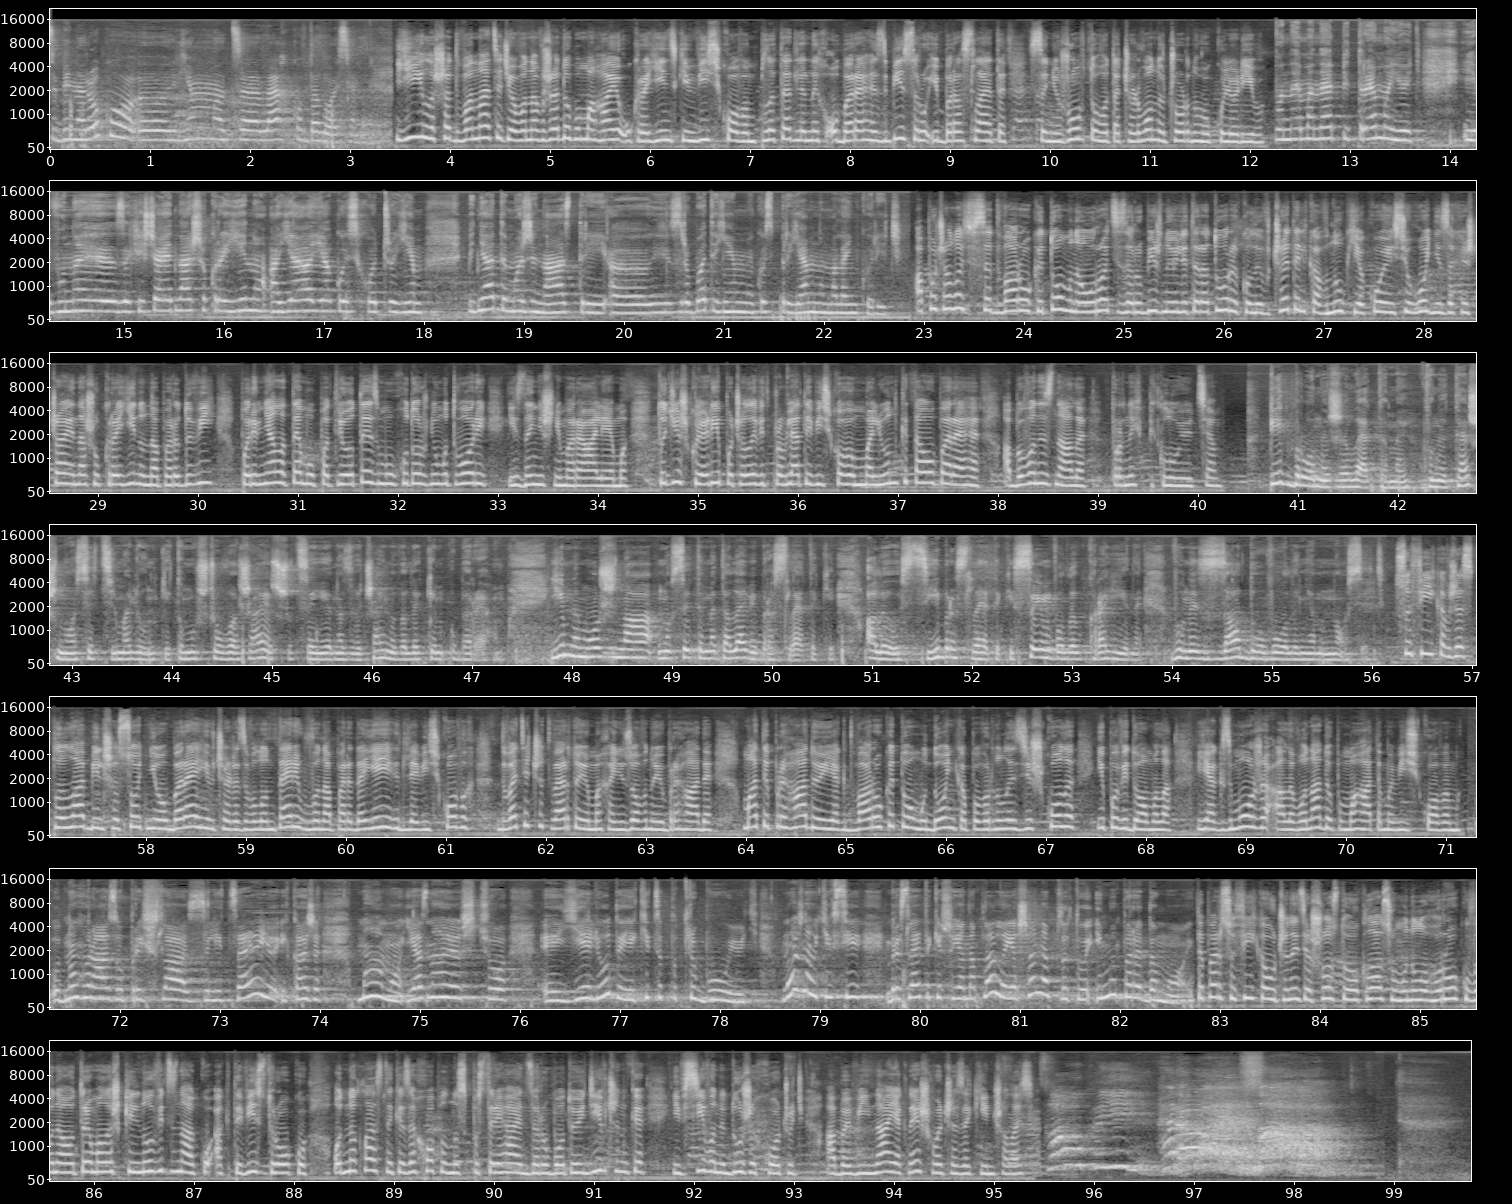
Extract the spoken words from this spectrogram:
собі на руку, е, їм це легко вдалося. Їй лише 12, а вона вже допомагає українським військовим. Плете для них обереги з бісеру і браслети синьо-жовтого та червоно-чорного кольорів. Вони мене підтримують і вони захищають нашу країну. А я якось хочу їм підняти може настрій, е, зробити їм якусь приємну маленьку річ. А почалось все два роки тому на уроці зарубіжної літератури, коли вчителька, внук якої сьогодні захищає нашу країну на передовій, порівняла тему патріотизму у художньому творі із нинішніми реаліями. Тоді школярі почали відправляти військовим малюнки та обереги, аби вони знали, про них піклуються. Під бронежилетами вони теж носять ці малюнки, тому що вважають, що це є надзвичайно великим оберегом. Їм не можна носити металеві браслетики, але ось ці браслетики, символи України, вони з задоволенням носять. Софійка вже сплела більше сотні оберегів через волонтерів. Вона передає їх для військових 24-ї механізованої бригади. Мати пригадує, як два роки тому донька повернулася зі школи і повідомила, як зможе, але вона допомагатиме військовим. Одного разу прийшла з ліцею і каже: Мамо, я знаю, що е, є люди, які це потребують. Можна оті всі браслетики, що я наплела, я ще наплету, і ми передамо. Тепер Софійка, учениця 6 класу минулого року, вона отримала шкільну відзнаку Активіст року. Однокласники захоплено спостерігають за роботою дівчинки, і всі вони дуже хочуть, аби війна якнайшвидше закінчилась. Слава Україні! Героям!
